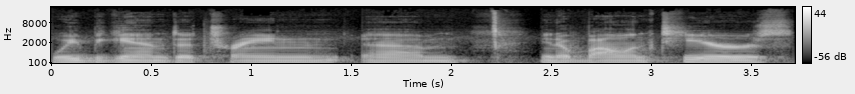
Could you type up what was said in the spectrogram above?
We began to train, um, you know, volunteers.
